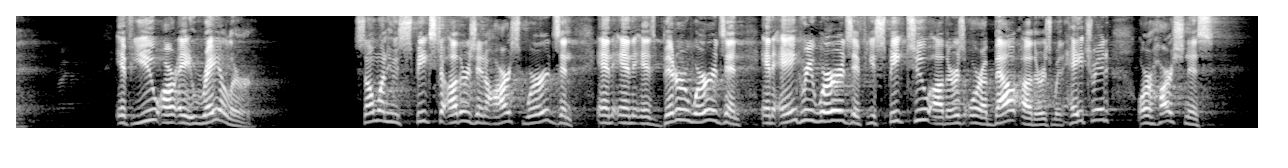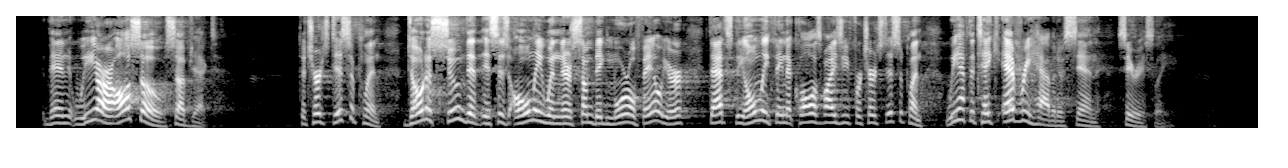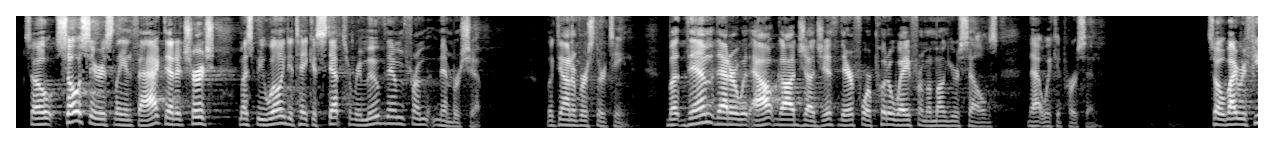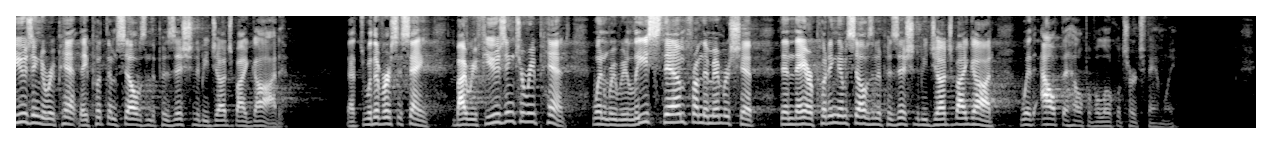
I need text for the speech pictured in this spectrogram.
If you are a railer, someone who speaks to others in harsh words and, and, and is bitter words and, and angry words, if you speak to others or about others with hatred or harshness, then we are also subject to church discipline. Don't assume that this is only when there's some big moral failure. That's the only thing that qualifies you for church discipline. We have to take every habit of sin seriously. So, so seriously, in fact, that a church must be willing to take a step to remove them from membership. Look down in verse 13. But them that are without God judgeth, therefore put away from among yourselves that wicked person. So, by refusing to repent, they put themselves in the position to be judged by God. That's what the verse is saying. By refusing to repent, when we release them from the membership, then they are putting themselves in a position to be judged by God without the help of a local church family.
